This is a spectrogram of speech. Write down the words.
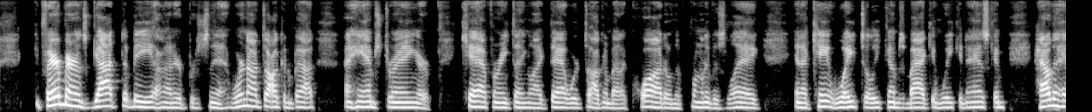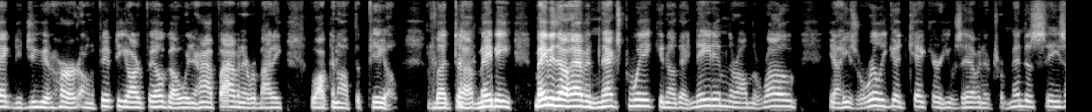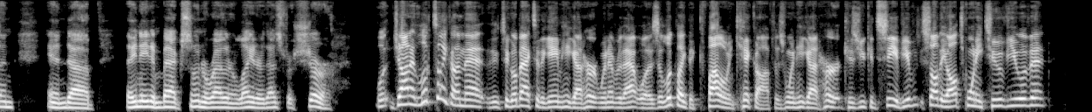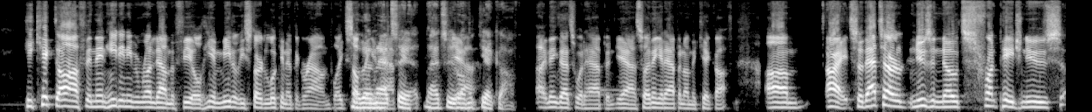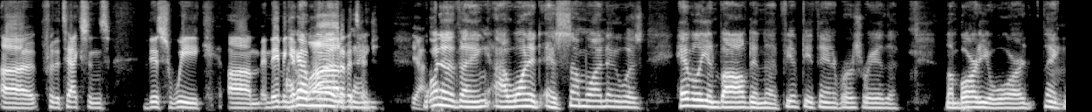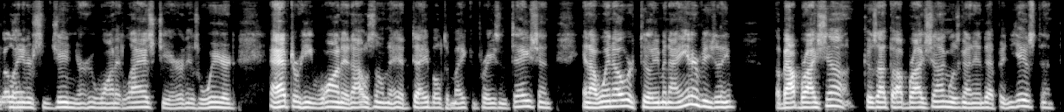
Fairbairn's got to be 100%. We're not talking about a hamstring or calf or anything like that. We're talking about a quad on the front of his leg. And I can't wait till he comes back and we can ask him, How the heck did you get hurt on a 50 yard field goal when you're high fiving everybody walking off the field? But uh, maybe, maybe they'll have him next week. You know, they need him, they're on the road. You know, he's a really good kicker. He was having a tremendous season. And, uh, they need him back sooner rather than later. That's for sure. Well, John, it looked like on that to go back to the game he got hurt, whenever that was. It looked like the following kickoff is when he got hurt because you could see if you saw the all twenty-two view of it, he kicked off and then he didn't even run down the field. He immediately started looking at the ground like something. Well, then that's happened. it. That's it Yeah. on the kickoff. I think that's what happened. Yeah. So I think it happened on the kickoff. Um, all right. So that's our news and notes, front page news uh, for the Texans this week. Um, and they've been getting a lot of thing. attention. Yeah. One other thing I wanted, as someone who was heavily involved in the 50th anniversary of the Lombardi Award, thank Mm. Will Anderson Jr., who won it last year. And it's weird. After he won it, I was on the head table to make a presentation, and I went over to him and I interviewed him about Bryce Young because I thought Bryce Young was going to end up in Houston,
